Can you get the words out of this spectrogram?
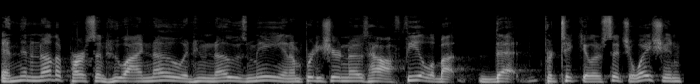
And then another person who I know and who knows me, and I'm pretty sure knows how I feel about that particular situation,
